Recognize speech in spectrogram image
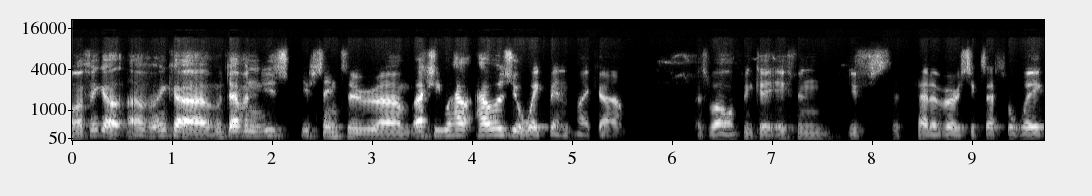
Well, I think uh, I think uh, Devin, you you seem to um, actually. How how has your week been like um, as well? I think uh, Ethan, you've had a very successful week.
